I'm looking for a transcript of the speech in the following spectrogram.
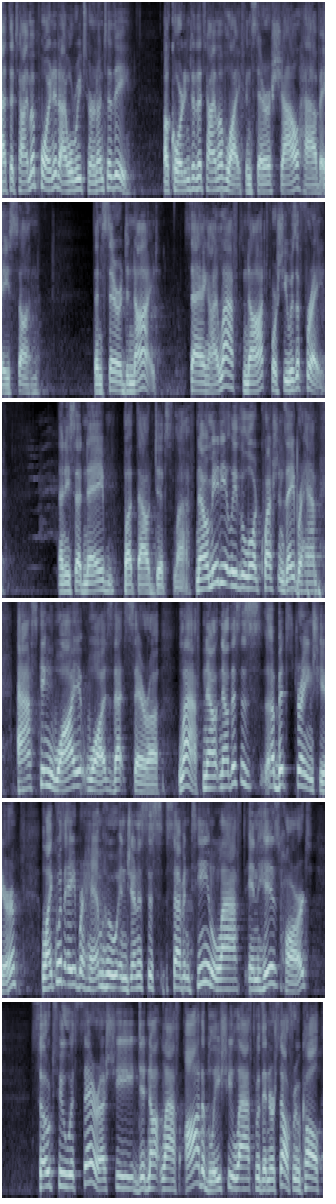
At the time appointed, I will return unto thee, according to the time of life, and Sarah shall have a son. Then Sarah denied saying, I laughed not, for she was afraid. And he said, Nay, but thou didst laugh. Now, immediately the Lord questions Abraham, asking why it was that Sarah laughed. Now, now this is a bit strange here. Like with Abraham, who in Genesis 17 laughed in his heart, so too with Sarah, she did not laugh audibly, she laughed within herself. Recall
